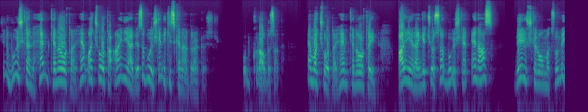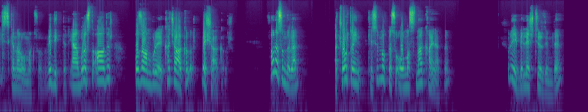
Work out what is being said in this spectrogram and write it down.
Şimdi bu üçgen hem kenar ortay hem açı ortay aynı yerdeyse bu üçgen ikizkenardır arkadaşlar. Bu bir kuraldır zaten. Hem açı ortay hem kenar ortayın aynı yerden geçiyorsa bu üçgen en az ne üçgen olmak zorunda? İkizkenar olmak zorunda ve diktir. Yani burası da A'dır. O zaman buraya kaç A kalır? 5 A kalır. Sonrasında ben açıortayın kesim noktası olmasından kaynaklı şurayı birleştirdiğimde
